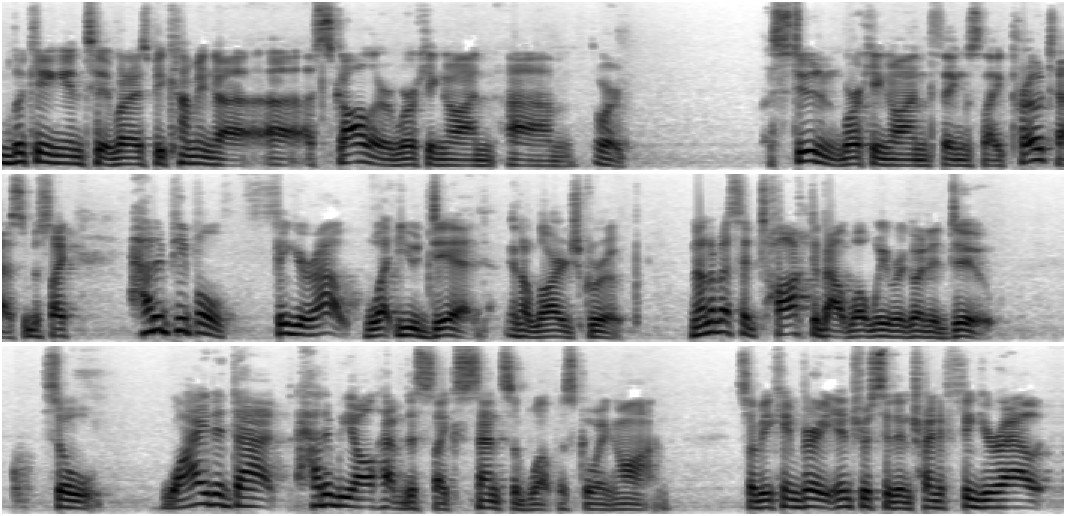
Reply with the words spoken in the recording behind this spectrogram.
looking into, when I was becoming a, a scholar working on, um, or a student working on things like protests, it was like, how did people figure out what you did in a large group? None of us had talked about what we were going to do. So why did that, how did we all have this like sense of what was going on? So I became very interested in trying to figure out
